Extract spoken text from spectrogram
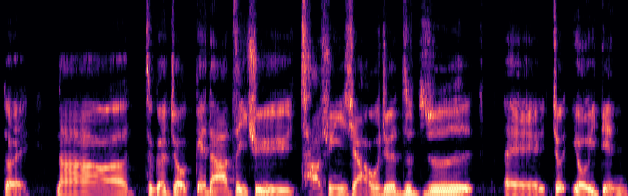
对，那这个就给大家自己去查询一下。我觉得这就是，诶、就有一点。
